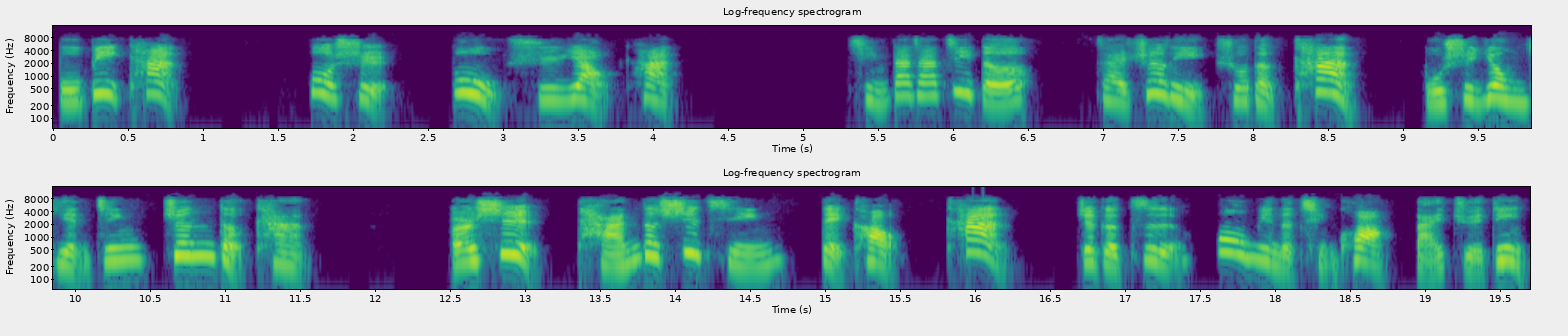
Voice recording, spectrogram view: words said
不必看，或是不需要看。请大家记得在这里说的看不是用眼睛真的看而是谈的事情得靠看这个字后面的情况来决定。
